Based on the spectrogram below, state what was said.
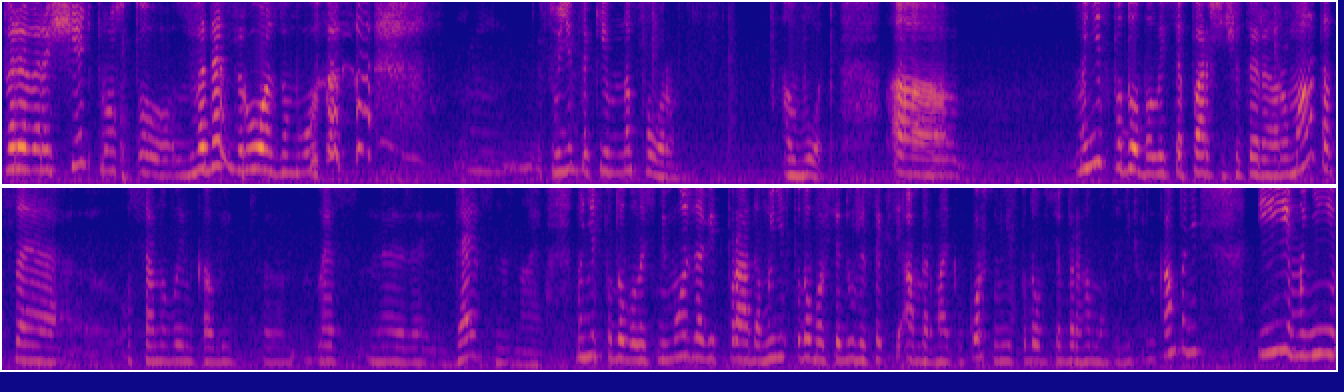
переверещить, просто зведе з розуму своїм таким напором. Вот. А, мені сподобалися перші чотири аромата. Це ося новинка від е, Лес Нерейдес, не знаю. Мені сподобалась Мімоза від Прада. Мені сподобався дуже сексі Амбер Майкл Корс. Мені сподобався Бергамот за Different Company. І мені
